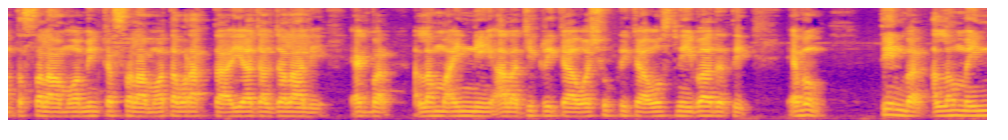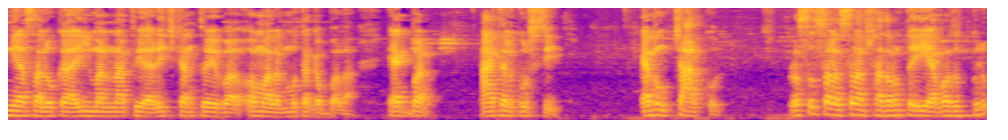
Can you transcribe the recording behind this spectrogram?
আন্তাসালাম মিনকাসালাম ওয়া তাবারাক্তা, ইয়া জাল জালালি, একবার আল্লাহ ইন্নি আলা জিক্রিকা ওয়া শুক্রিকা ওসনি ইবাদাতি, এবং তিনবার আল্লাহ ইন্নি আসালুকা ইলমান নাফিয়া, রিজকান তৈবা ওমালান মুতাকাব্বালা, একবার আয়তাল কুরসি এবং চারকুল। রসুল সাল্লাহ সাল্লাম সাধারণত এই আবাদতগুলো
